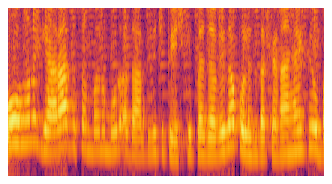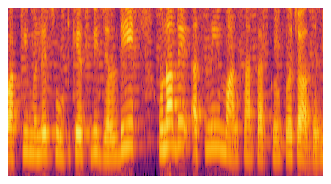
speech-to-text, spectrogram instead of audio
ਉਹ ਹੁਣ 11 ਦਸੰਬਰ ਨੂੰ ਮੁੜ ਅਦਾਲਤ ਵਿੱਚ ਪੇਸ਼ ਕੀਤਾ ਜਾਵੇਗਾ। ਪੁਲਿਸ ਦਾ ਕਹਿਣਾ ਹੈ ਕਿ ਉਹ ਬਾਕੀ ਮਿਲੇ ਸੂਟਕੇਸ ਵੀ ਜਲਦੀ ਉਹਨਾਂ ਦੇ ਅਸਲੀ ਮਾਲਕਾਂ ਤੱਕ ਪਹੁੰਚਾ ਦੇਣ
